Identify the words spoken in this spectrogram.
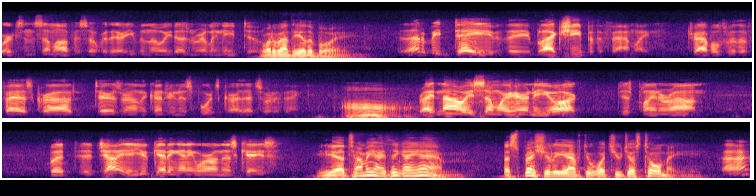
Works in some office over there, even though he doesn't really need to. What about the other boy? That'd be Dave, the black sheep of the family. Travels with a fast crowd, tears around the country in a sports car, that sort of thing. Oh. Right now, he's somewhere here in New York, just playing around. But, uh, Johnny, are you getting anywhere on this case? Yeah, Tommy, I think I am. Especially after what you just told me. Huh?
